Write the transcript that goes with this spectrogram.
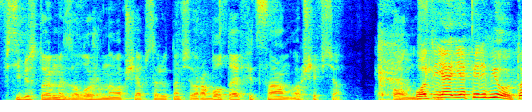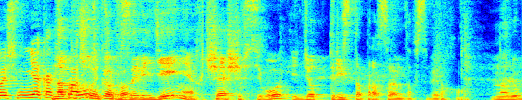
в себестоимость заложено вообще абсолютно все. Работа официант, вообще все. Полностью. Вот я, я перебью. То есть меня как Накрутка в типа, заведениях чаще всего идет 300% сверху. На люб...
